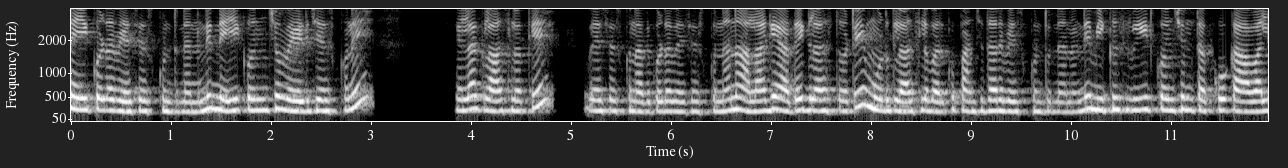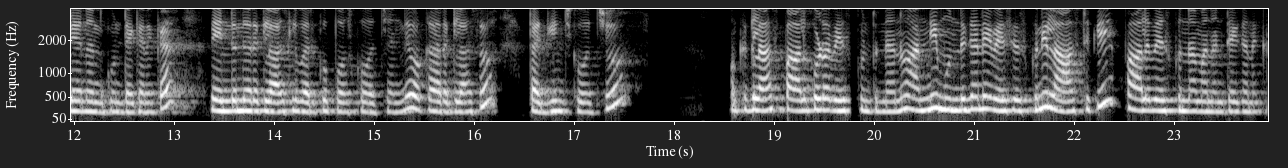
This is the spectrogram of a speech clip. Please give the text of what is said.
నెయ్యి కూడా వేసేసుకుంటున్నానండి. నెయ్యి కొంచెం వేడి చేసుకుని ఇలా గ్లాస్లోకి వేసేసుకుని అది కూడా వేసేసుకున్నాను. అలాగే అదే గ్లాస్ తోటి మూడు గ్లాసుల వరకు పంచదార వేసుకుంటున్నానండి. మీకు స్వీట్ కొంచెం తక్కువ కావాలి అని అనుకుంటే కనుక రెండున్నర గ్లాసుల వరకు పోసుకోవచ్చండి. ఒక అర గ్లాసు తగ్గించుకోవచ్చు. ఒక గ్లాస్ పాలు కూడా వేసుకుంటున్నాను. అన్నీ ముందుగానే వేసేసుకుని లాస్ట్కి పాలు వేసుకున్నామనంటే కనుక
